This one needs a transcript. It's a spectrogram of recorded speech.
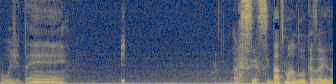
Hoje tem. Parece as cidades malucas aí. né?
